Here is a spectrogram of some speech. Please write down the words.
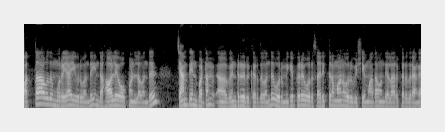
பத்தாவது முறையாக இவர் வந்து இந்த ஹாலே ஓப்பனில் வந்து சாம்பியன் பட்டம் வென்று இருக்கிறது வந்து ஒரு மிகப்பெரிய ஒரு சரித்திரமான ஒரு விஷயமா தான் வந்து எல்லாரும் கருதுகிறாங்க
